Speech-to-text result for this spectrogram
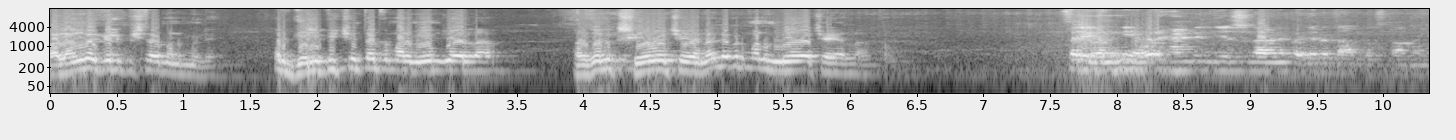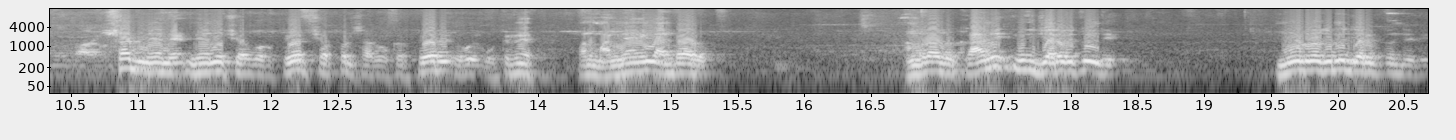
బలంగా గెలిపించినారు మనం మళ్ళీ. మరి గెలిపించిన తర్వాత మనం ఏం చేయాలా? ప్రజలకు సేవ చేయాలా? లేకపోతే మనం మేవ చేయాలా? సార్ నేను నేను ఒక పేరు చెప్పను సార్. ఒక పేరు ఒకనే మనం అన్యాయంగా అనరాదు అనరాదు కానీ ఇది జరుగుతుంది. మూడు రోజులు జరుగుతుంది ఇది.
